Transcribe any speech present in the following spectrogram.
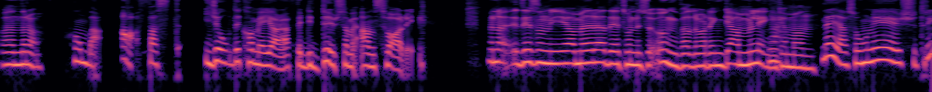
Vad hände då? Hon bara, ah, fast jo det kommer jag göra för det är du som är ansvarig. Men äh, det som gör mig rädd är att hon är så ung. För hade det varit en gamling kan man... Nej alltså hon är 23.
